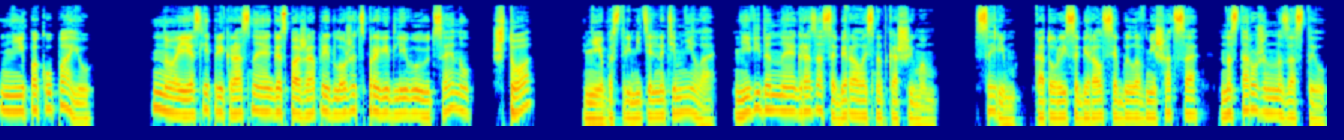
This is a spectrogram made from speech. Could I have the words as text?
Не покупаю. Но если прекрасная госпожа предложит справедливую цену, что? Небо стремительно темнело, невиданная гроза собиралась над Кашимом. Сэрим, который собирался было вмешаться, настороженно застыл.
